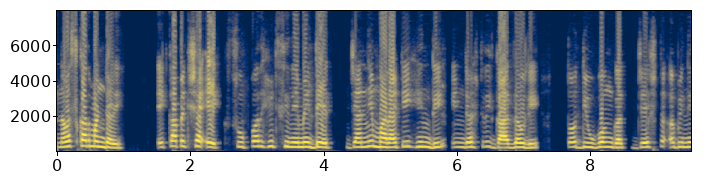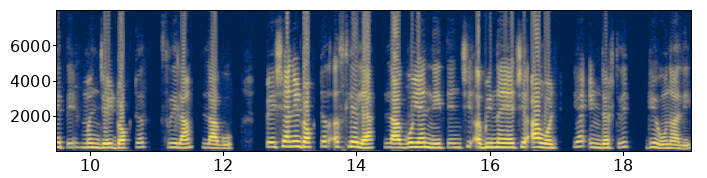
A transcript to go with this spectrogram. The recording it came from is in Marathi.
नमस्कार मंडळी. एकापेक्षा एक सुपरहिट सिनेमे देत ज्यांनी मराठी हिंदी इंडस्ट्री गाजवली तो दिवंगत ज्येष्ठ अभिनेते म्हणजे डॉक्टर श्रीराम लागू. पेशाने डॉक्टर असलेल्या लागू यांनी त्यांची अभिनयाची आवड या इंडस्ट्रीत घेऊन आली.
